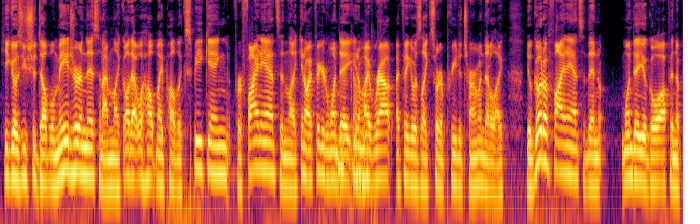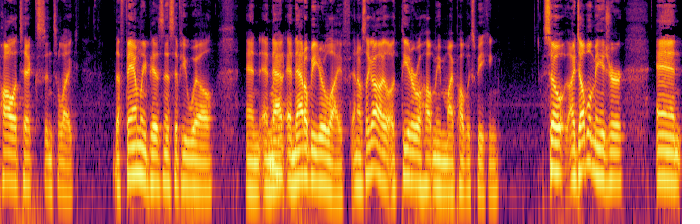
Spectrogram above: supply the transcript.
He goes, "You should double major in this," and I'm like, "Oh, that will help my public speaking for finance." And like, you know, I figured one oh day, you know, my route, I figured was like sort of predetermined that like you'll go to finance, and then one day you'll go off into politics, into like the family business, if you will, and and Right. that and that'll be your life. And I was like, oh, theater will help me my public speaking. So I double major, and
